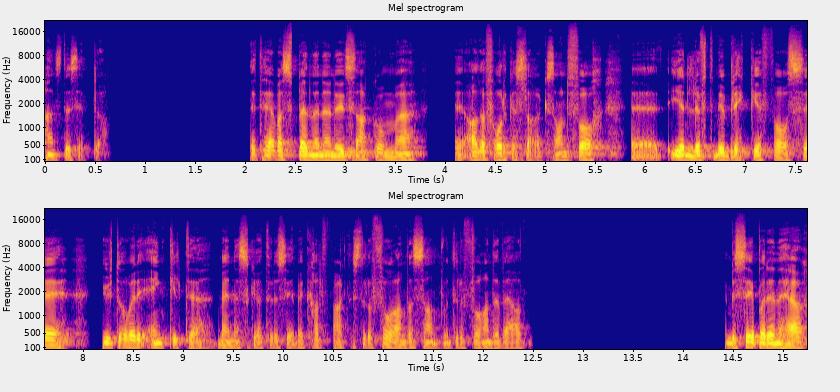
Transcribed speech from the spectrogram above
hans disipler. Dette her var spennende når de snakker om uh, alle folkeslag. Sånn, for eh, Igjen løfter vi blikket for å se utover det enkelte mennesket til å se vi kalt faktisk til å forandre samfunn, til å forandre verden. Vi ser på denne her,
